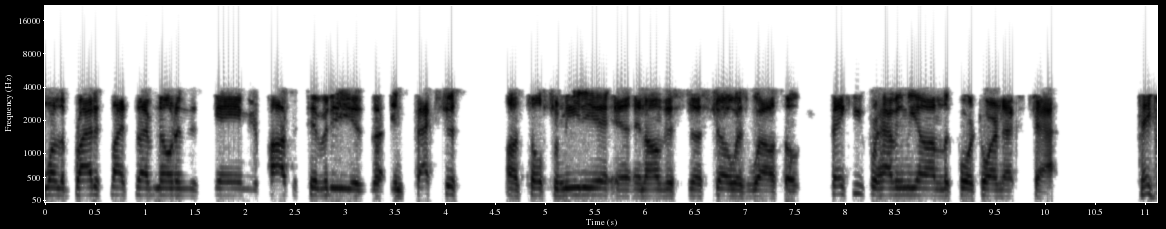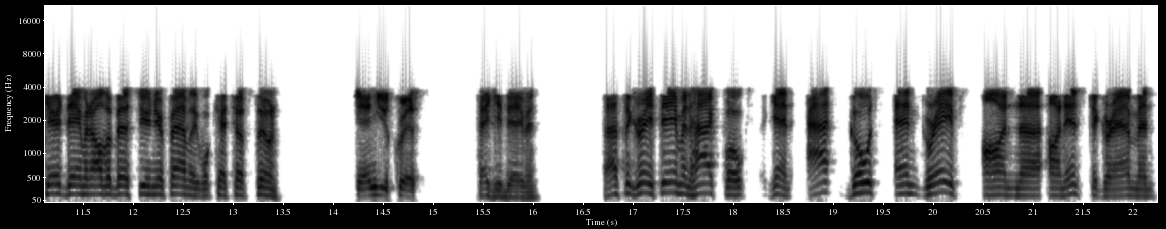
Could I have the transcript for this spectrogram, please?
one of the brightest lights that I've known in this game. Your positivity is infectious on social media and, and on this uh, show as well. So thank you for having me on. Look forward to our next chat. Take care, Damon. All the best to you and your family. We'll catch up soon. And you, Chris. Thank you, Damon. That's a great Damon Hack, folks. Again, at Goats and Grapes on uh, on Instagram, and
